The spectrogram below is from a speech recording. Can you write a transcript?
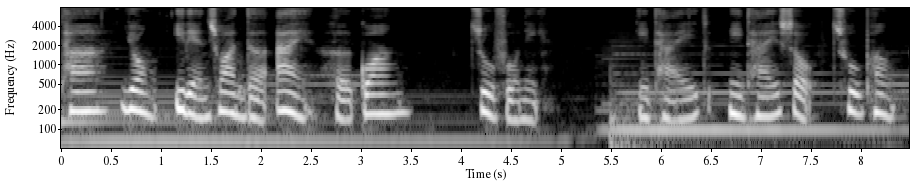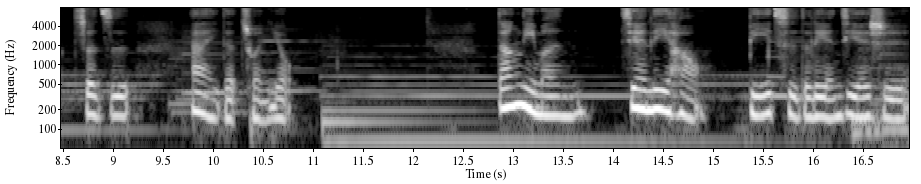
它用一连串的爱和光祝福你。你抬，你抬手触碰这只爱的存有。当你们建立好彼此的连接时，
